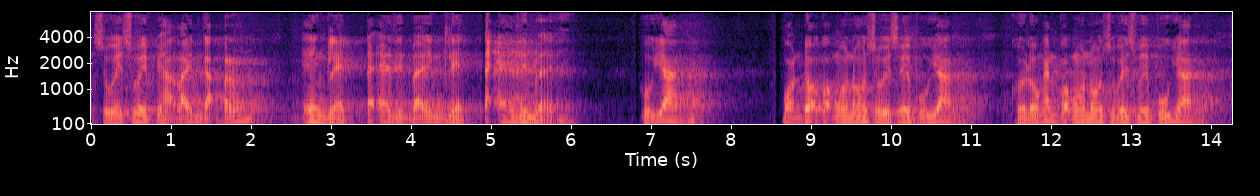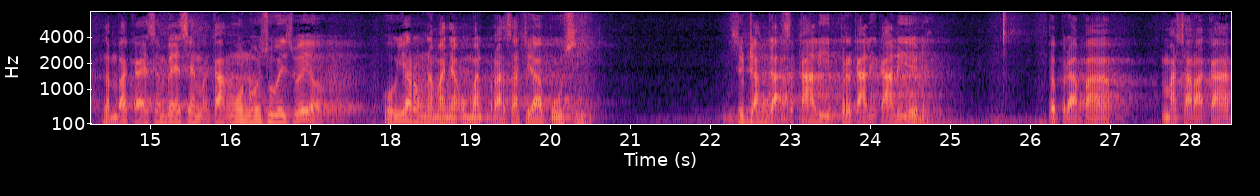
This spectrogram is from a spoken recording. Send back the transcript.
suwe-suwe pihak lain nggak per englet, teh riba englet, teh riba. Buyar. Pondok kok ngono, suwe-suwe buyar. Golongan kok ngono, suwe-suwe buyar. Lembaga SMP SMA kak ngono, suwe-suwe yo. Buyar namanya umat merasa dihapusi. Sudah enggak sekali, berkali-kali ya beberapa masyarakat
